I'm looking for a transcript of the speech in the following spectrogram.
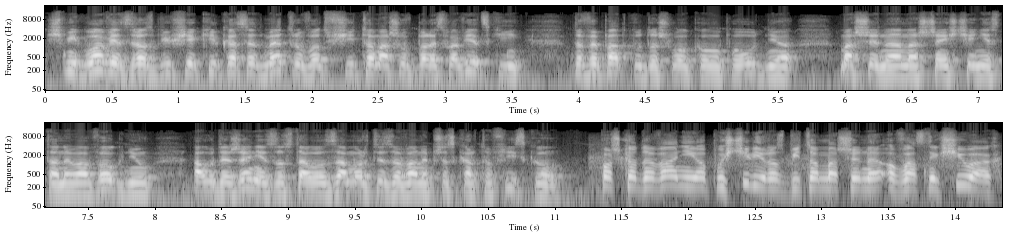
Śmigłowiec rozbił się kilkaset metrów od wsi Tomaszów Bolesławiecki. Do wypadku doszło około południa. Maszyna na szczęście nie stanęła w ogniu, a uderzenie zostało zamortyzowane przez kartoflisko. Poszkodowani opuścili rozbitą maszynę o własnych siłach.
